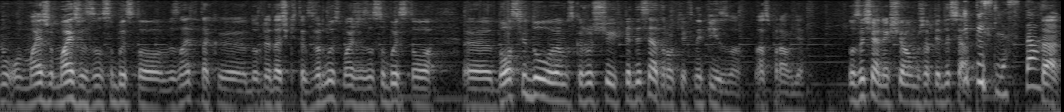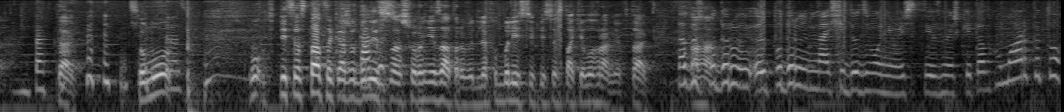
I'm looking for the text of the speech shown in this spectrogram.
Ну, майже, майже з особистого, ви знаєте, так е, до глядачки так звернусь, майже з особистого е, досвіду я вам скажу, що і в 50 років не пізно, насправді. Ну, звичайно, якщо вам вже 50. І після ста. Так, так. так. Тому ну, після 100 це каже Денис, Також- наш організатор для футболістів після 100 кілограмів. Так. Також Ага. подаруй- е, подаруємо нашій додзвонювачці знижки тангомаркету.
